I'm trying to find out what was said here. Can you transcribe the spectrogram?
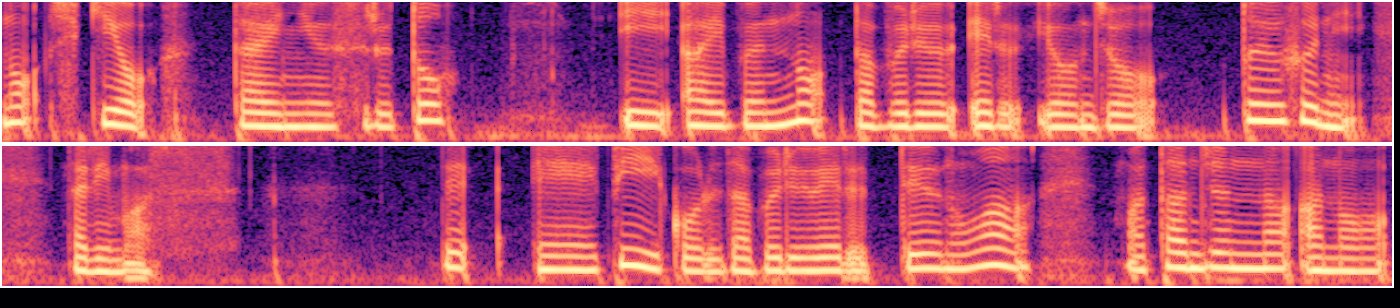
の式を代入すると、EI 分の WL4 乗というふうになります。で、えー、P イコール WL っていうのは、まあ、単純なあの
